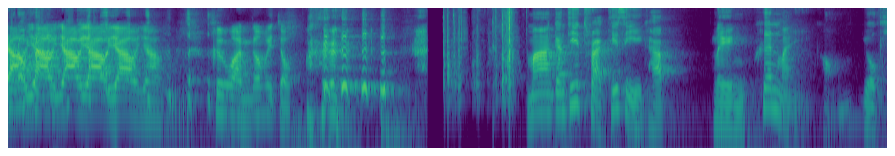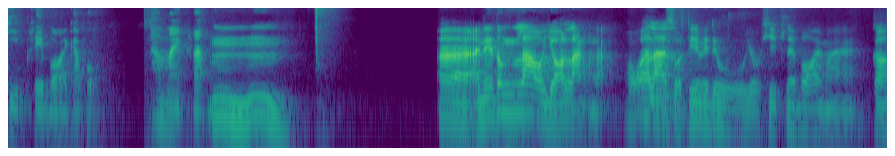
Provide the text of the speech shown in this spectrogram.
ยาวยาวยาวยาวยาวยาวครึ่งวันก็ไม่จบ มากันที่ track ที่4ครับ เพลงเพื่อนใหม่ของโยคีเพลย์บอยครับผมทำไมครับ อืม อ่าอันนี้ต้องเล่าย้อนหลังละเพราะว่าอืมล่าสุดที่ไปดูโยคิเพลย์บอยมา ก็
